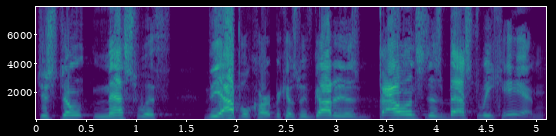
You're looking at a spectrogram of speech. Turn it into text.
Just don't mess with the apple cart because we've got it as balanced as best we can.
